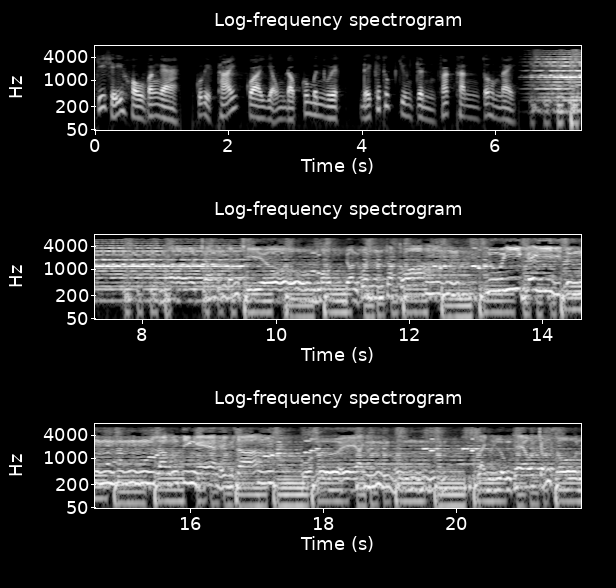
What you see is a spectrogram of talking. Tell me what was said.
Chí sĩ Hồ Văn Ngà của Việt Thái qua giọng đọc của Minh Nguyệt để kết thúc chương trình phát thanh tối hôm nay. Ở trong bóng chiều, một đoàn quân thấp thoáng, núi, cây, rừng, lặng tiếng nghe hình dáng của người anh hùng, lạnh lùng theo trống rồn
